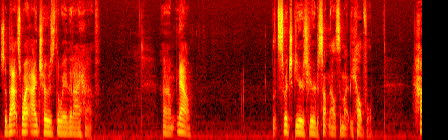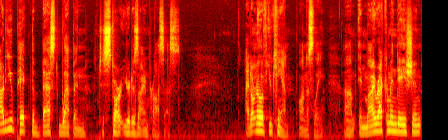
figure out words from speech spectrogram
So that's why I chose the way that I have. Um, now, let's switch gears here to something else that might be helpful. How do you pick the best weapon to start your design process? I don't know if you can, honestly. Um, in my recommendation,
